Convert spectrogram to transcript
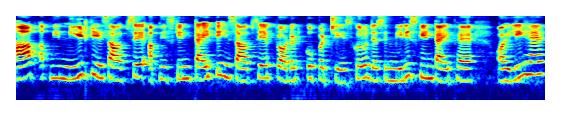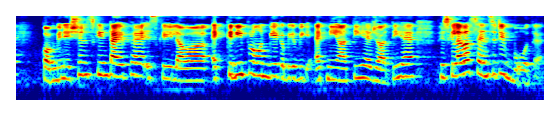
आप अपनी नीड के हिसाब से, अपनी स्किन टाइप के हिसाब से प्रोडक्ट को परचेज करो। जैसे मेरी स्किन टाइप है ऑयली है कॉम्बिनेशन स्किन टाइप है, इसके अलावा एक्नी प्रोन भी है कभी कभी एक्नी आती है, जाती है, फिर इसके अलावा सेंसिटिव बहुत है।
